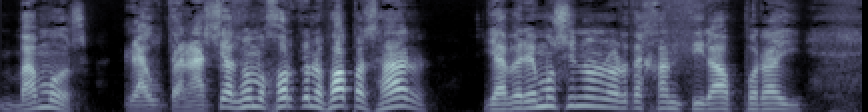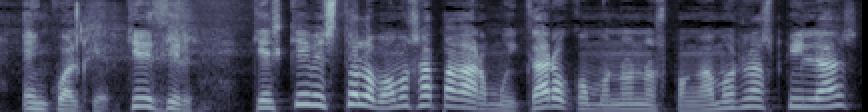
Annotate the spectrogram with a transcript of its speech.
vamos, la eutanasia es lo mejor que nos va a pasar. Ya veremos si no nos dejan tirados por ahí en cualquier. Quiero decir, que es que esto lo vamos a pagar muy caro, como no nos pongamos las pilas,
